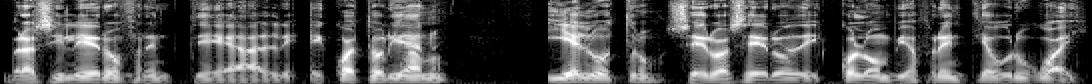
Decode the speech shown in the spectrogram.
brasilero frente al ecuatoriano y el otro 0 a 0 de Colombia frente a Uruguay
